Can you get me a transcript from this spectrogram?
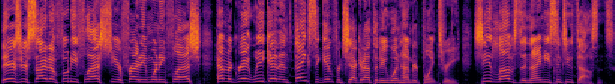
There's your side of Foodie Flash to your Friday morning flash. Have a great weekend and thanks again for checking out the new 100.3. She loves the 90s and 2000s.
